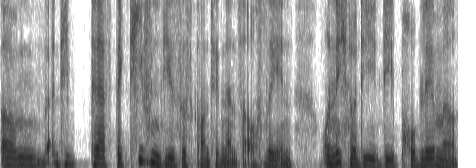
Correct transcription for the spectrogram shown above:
ähm, die Perspektiven dieses Kontinents auch sehen und nicht nur die, die Probleme.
